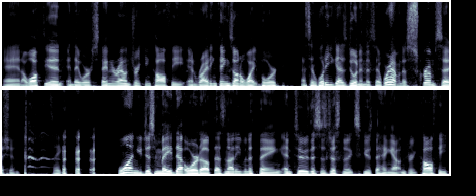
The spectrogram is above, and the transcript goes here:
and I walked in and they were standing around drinking coffee and writing things on a whiteboard. And I said, "What are you guys doing?" And they said, "We're having a Scrum session." It's like, one, you just made that word up. That's not even a thing. And two, this is just an excuse to hang out and drink coffee.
